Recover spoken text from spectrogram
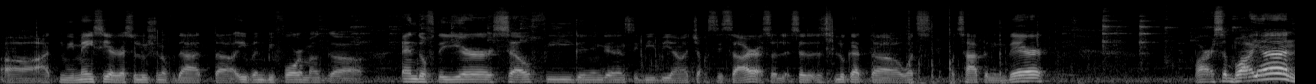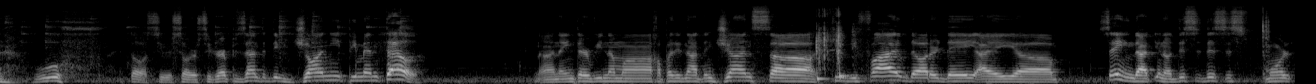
Uh, at we may see a resolution of that uh, even before mag uh, end of the year selfie ganyan ganyan si BBM at si Sara so let's, let's look at uh, what's what's happening there. Para sa bayan. Oof. ito si, so, si Representative Johnny Pimentel. Na na-interview ng mga kapatid natin dyan sa TV5 the other day ay uh, saying that you know this this is more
